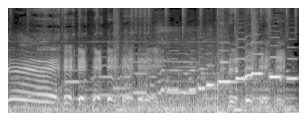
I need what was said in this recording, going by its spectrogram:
Yay!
